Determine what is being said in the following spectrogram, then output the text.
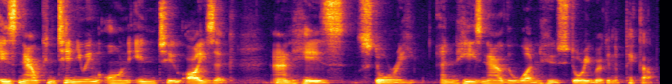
is now continuing on into Isaac and his story and he's now the one whose story we're going to pick up.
